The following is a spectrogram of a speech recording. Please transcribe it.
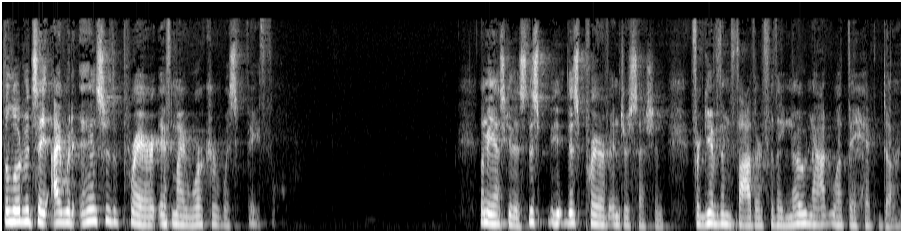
the Lord would say, I would answer the prayer if my worker was faithful. Let me ask you this this, this prayer of intercession Forgive them, Father, for they know not what they have done.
